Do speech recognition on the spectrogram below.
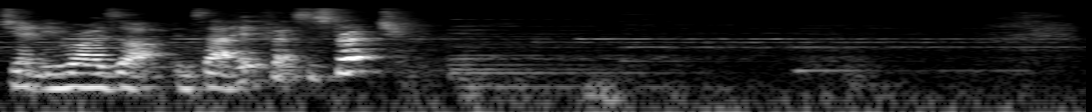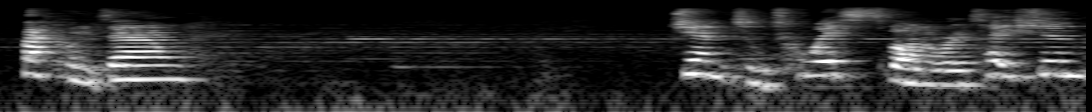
Gently rise up into that hip flexor stretch. Back on down. Gentle twist, spinal rotation.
